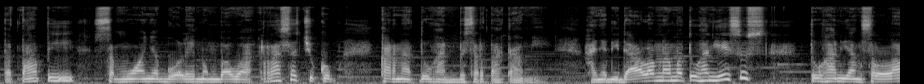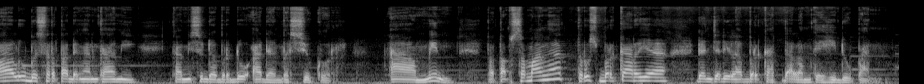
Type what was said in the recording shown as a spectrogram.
tetapi semuanya boleh membawa rasa cukup karena Tuhan beserta kami. Hanya di dalam nama Tuhan Yesus, Tuhan yang selalu beserta dengan kami, kami sudah berdoa dan bersyukur. Amin. Tetap semangat, terus berkarya, dan jadilah berkat dalam kehidupan.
